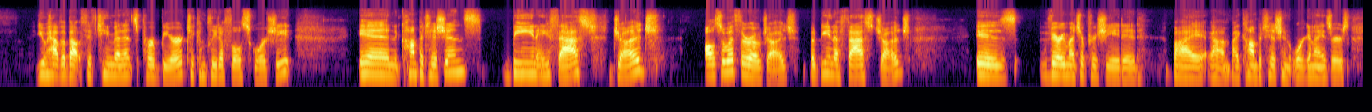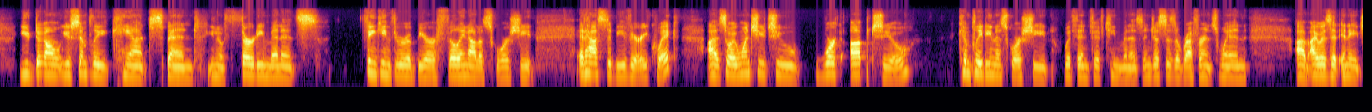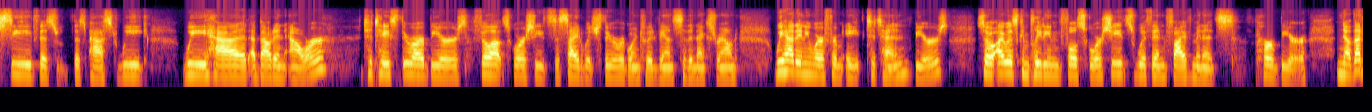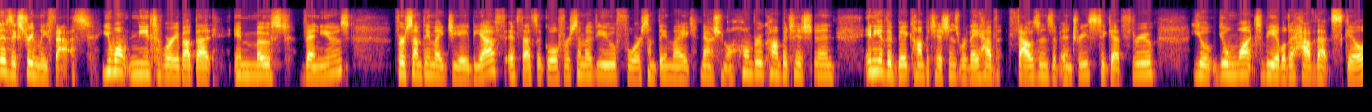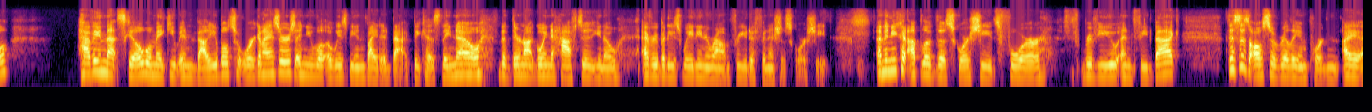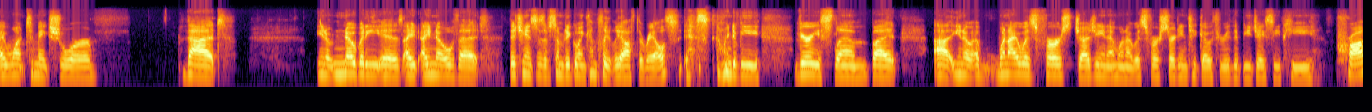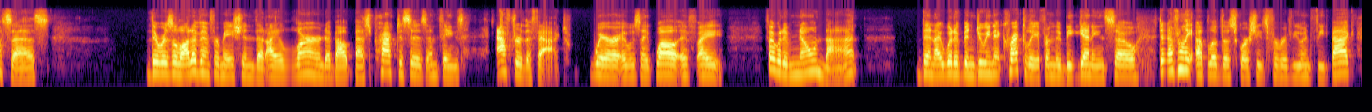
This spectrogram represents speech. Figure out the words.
you have about 15 minutes per beer to complete a full score sheet. In competitions being a fast judge also a thorough judge, but being a fast judge is very much appreciated by um, by competition organizers. You don't, you simply can't spend, you know, 30 minutes thinking through a beer, filling out a score sheet. It has to be very quick. Uh, so I want you to work up to completing a score sheet within 15 minutes. And just as a reference, when um, I was at NHC this this past week, we had about an hour to taste through our beers, fill out score sheets, decide which three we're going to advance to the next round. We had anywhere from eight to 10 beers. So I was completing full score sheets within five minutes per beer. Now, that is extremely fast. You won't need to worry about that in most venues. For something like GABF, if that's a goal for some of you, for something like National Homebrew Competition, any of the big competitions where they have thousands of entries to get through, you'll you'll want to be able to have that skill having that skill will make you invaluable to organizers and you will always be invited back because they know that they're not going to have to you know everybody's waiting around for you to finish a score sheet. And then you can upload those score sheets for review and feedback. This is also really important. I, I want to make sure that you know nobody is I, I know that the chances of somebody going completely off the rails is going to be very slim but uh, you know, when I was first judging and when I was first starting to go through the BJCP process, there was a lot of information that I learned about best practices and things after the fact, where it was like, well, if I if I would have known that, then I would have been doing it correctly from the beginning. So definitely upload those score sheets for review and feedback.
